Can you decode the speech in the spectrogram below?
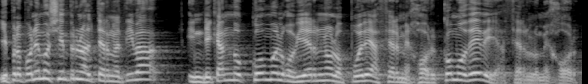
Y proponemos siempre una alternativa indicando cómo el Gobierno lo puede hacer mejor, cómo debe hacerlo mejor.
